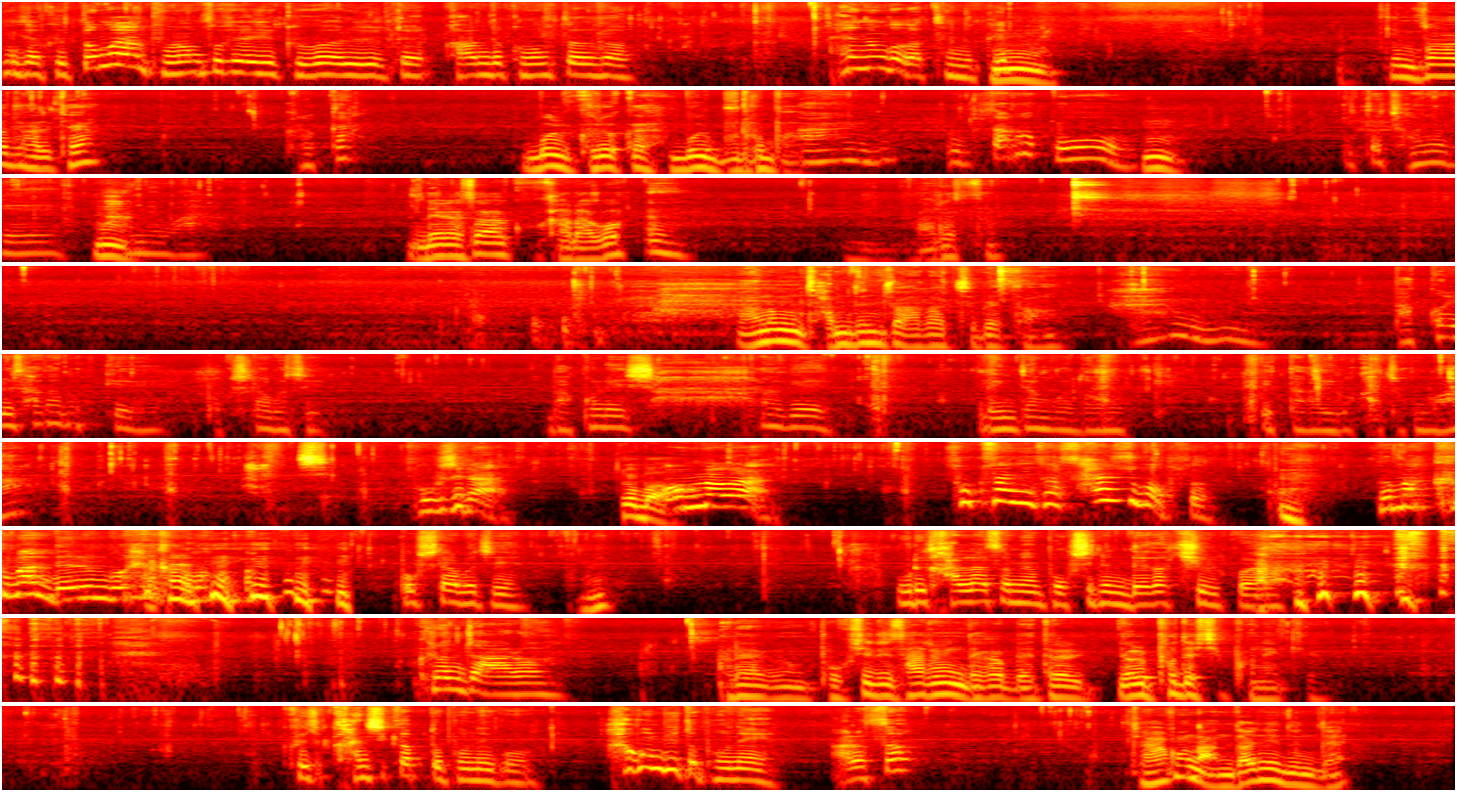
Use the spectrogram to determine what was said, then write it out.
이제 그 동그란 분홍 소세지 그거를 이렇게 가운데 구멍 뚫어서 해놓은 것 같은 느낌? 음. 좀 싸가지고 갈 테야? 그럴까? 뭘 그럴까? 뭘 물어봐. 아, 좀 싸갖고 응. 이따 저녁에 밤에 와. 내가 싸갖고 가라고? 응. 알았어. 안 오면 잠든 줄 알아, 집에서. 막걸리 사다 놓을게, 복실 아버지. 막걸리 시원하게 냉장고에 넣어놓을게. 이따가 이거 가지고 와. 알았지? 복실아, 줘봐. 엄마가 속상해서 살 수가 없어. 그만 그만 내는 거라고. 복실 아버지. 우리 갈라서면 복실은 내가 키울 거야. 그런 줄 알아. 그래, 그럼 복실이 사주면 내가 매달 열 포대씩 보낼게. 그 간식값도 보내고 학원비도 보내. 알았어? 쟤 학원 안 다니던데?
